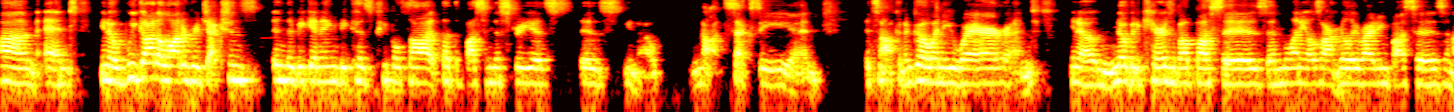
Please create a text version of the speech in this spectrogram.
um, and you know, we got a lot of rejections in the beginning because people thought that the bus industry is is you know not sexy and it's not going to go anywhere and you know nobody cares about buses and millennials aren't really riding buses and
